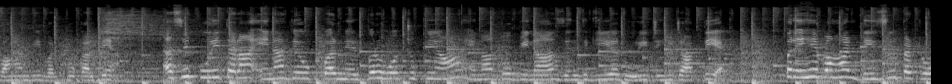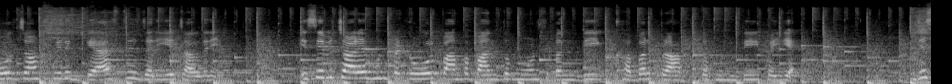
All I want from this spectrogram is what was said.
ਵਾਹਨ ਦੀ ਵਰਤੋਂ ਕਰਦੇ ਹਾਂ। ਅਸੀਂ ਪੂਰੀ ਤਰ੍ਹਾਂ ਇਹਨਾਂ ਦੇ ਉੱਪਰ ਨਿਰਭਰ ਹੋ ਚੁੱਕੇ ਹਾਂ। ਇਹਨਾਂ ਤੋਂ ਬਿਨਾਂ ਜ਼ਿੰਦਗੀ ਅਧੂਰੀ ਜਿਹੀ ਜਾਪਦੀ ਹੈ। ਪਰ ਇਹ ਵਾਹਨ ਡੀਜ਼ਲ, ਪੈਟਰੋਲ ਜਾਂ ਫਿਰ ਗੈਸ ਦੇ ਜ਼ਰੀਏ ਚੱਲਦੇ ਨੇ। ਇਸੇ ਵਿਚਾਲੇ ਹੁਣ ਪੈਟਰੋਲ ਪੰਪ ਬੰਦ ਹੋਣ ਸੰਬੰਧੀ ਖਬਰ ਪ੍ਰਾਪਤ ਹੁੰਦੀ ਪਈ ਹੈ। ਜਿਸ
